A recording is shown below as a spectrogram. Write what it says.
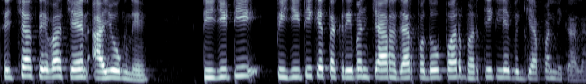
शिक्षा सेवा चयन आयोग ने टीजीटी पीजीटी के तकरीबन चार हज़ार पदों पर भर्ती के लिए विज्ञापन निकाला।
